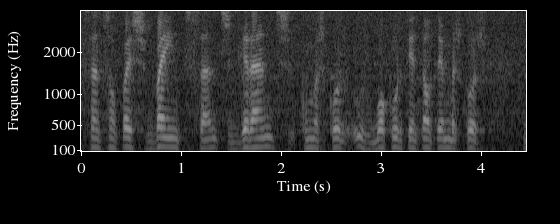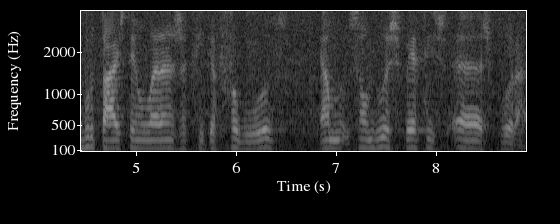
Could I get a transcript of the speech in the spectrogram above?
portanto são peixes bem interessantes, grandes, com umas cores, os bocurte então têm umas cores brutais, tem um laranja que fica fabuloso, é uma, são duas espécies a explorar.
